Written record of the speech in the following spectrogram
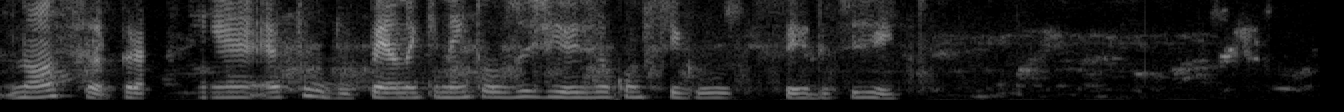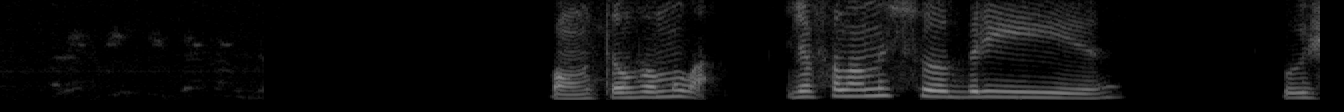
nossa, para mim é, é, tudo. Pena que nem todos os dias eu consigo ser desse jeito. Bom, então vamos lá. Já falamos sobre os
